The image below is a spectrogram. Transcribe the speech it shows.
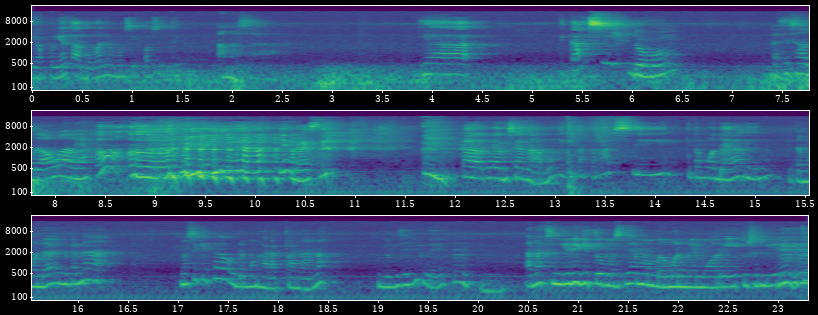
Nggak punya tabungan emosi positif? ah masa? Ya dikasih dong. kasih saldo awal ya? Ya nggak sih? Kalau nggak bisa nabung ya kita kasih. Kita modalin. Kita modalin karena masih kita udah mengharapkan anak nggak bisa juga ya? Anak sendiri gitu maksudnya membangun memori itu sendiri gitu?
